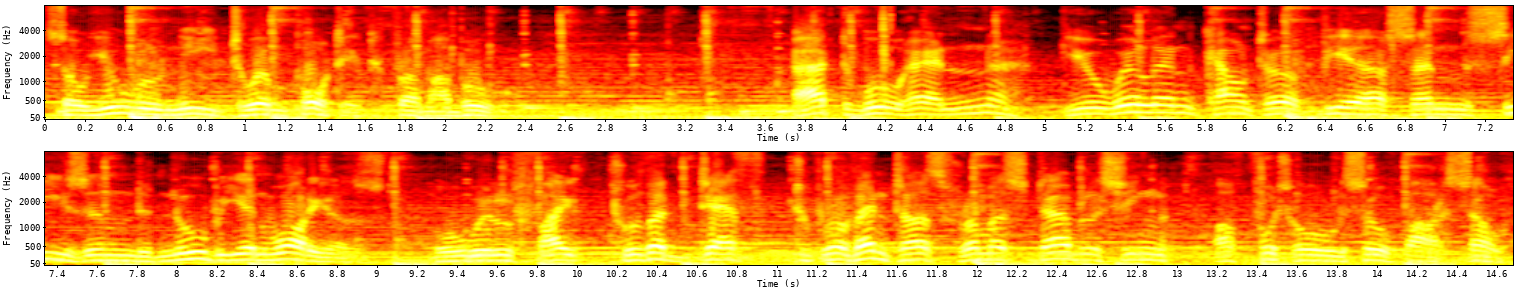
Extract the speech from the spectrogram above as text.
so you will need to import it from Abu. At Buhen, you will encounter fierce and seasoned Nubian warriors who will fight to the death to prevent us from establishing a foothold so far south.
